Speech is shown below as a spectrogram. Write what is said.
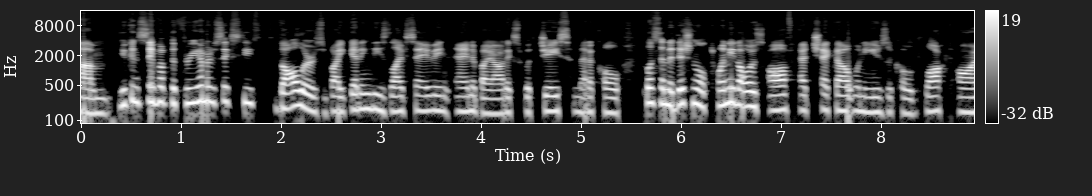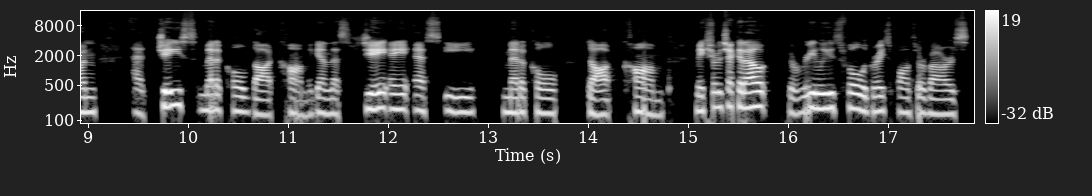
Um, you can save up to three hundred sixty dollars by getting these life saving antibiotics with Jase Medical, plus an additional twenty dollars off at checkout when you use the code Locked On at jasemedical.com. Again, that's J A S E medical.com. Make sure to check it out. They're really useful, a great sponsor of ours.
